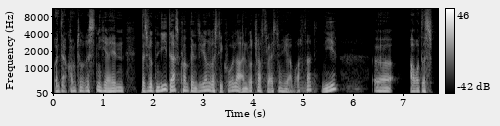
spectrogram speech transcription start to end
Und da kommen Touristen hier hin. Das wird nie das kompensieren, was die Kohle an Wirtschaftsleistung hier erbracht hat. Nie. Äh, aber das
